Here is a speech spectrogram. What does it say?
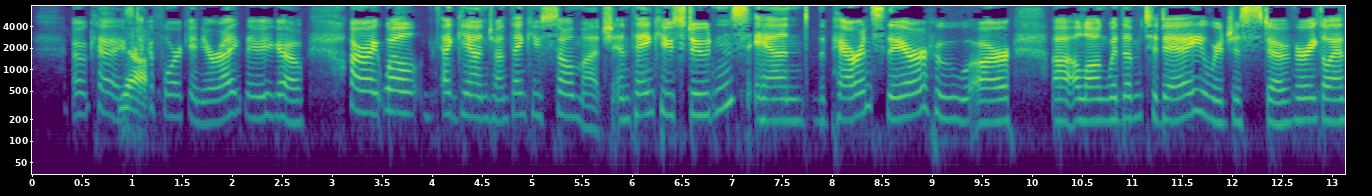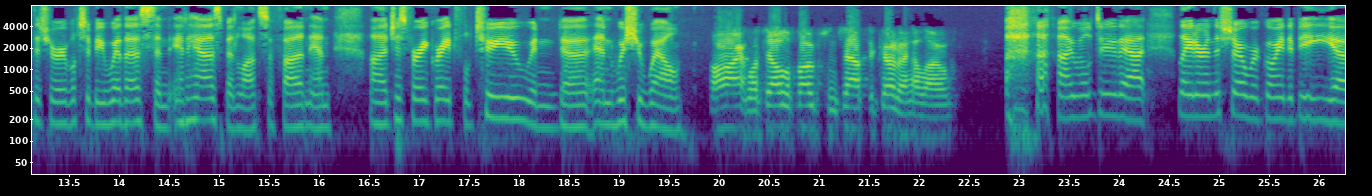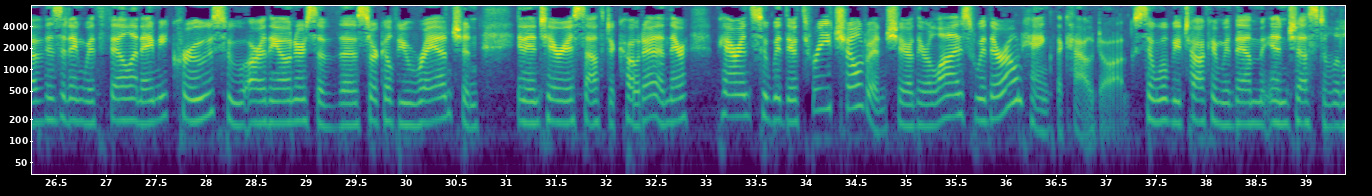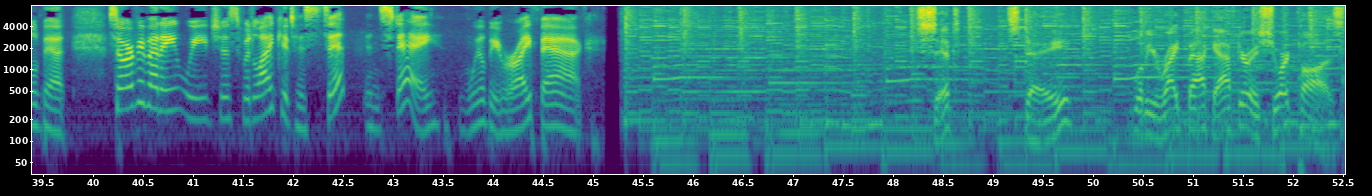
Okay, Yeah. stick a fork in you, right? There you go. All right. Well, again, John, thank you so much. And thank you, students and the parents there who are uh, along with them today. We're just uh, very glad that you're able to be with us, and it has been lots of fun, and uh, just very grateful to you and, uh, and wish you well. all right. Well, tell the folks in South Dakota hello. I will do that. Later in the show, we're going to be uh, visiting with Phil and Amy Cruz, who are the owners of the Circle View Ranch in, in interior South Dakota, and their parents who, with their three children, share their lives with their own Hank the Cow Dog. So we'll be talking with them in just a little bit. So everybody, we just would like you to sit and stay. We'll be right back. Sit, stay. We'll be right back after a short pause.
